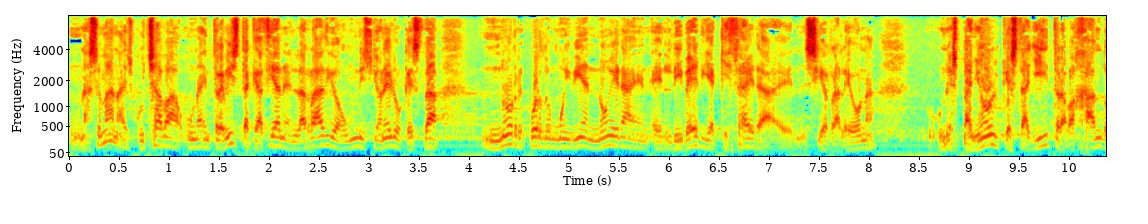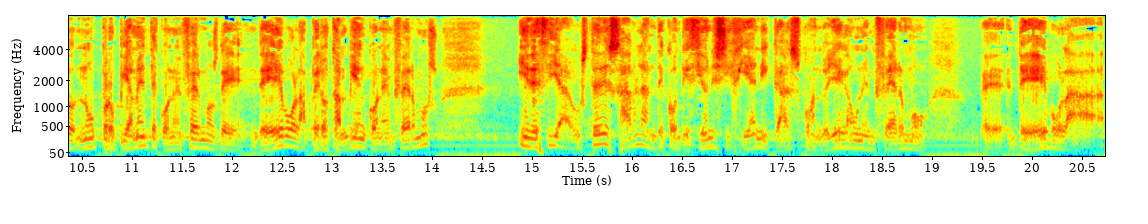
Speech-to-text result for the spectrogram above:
una semana, escuchaba una entrevista que hacían en la radio a un misionero que está, no recuerdo muy bien, no era en Liberia, quizá era en Sierra Leona, un español que está allí trabajando no propiamente con enfermos de, de ébola, pero también con enfermos, y decía, ustedes hablan de condiciones higiénicas cuando llega un enfermo eh, de ébola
